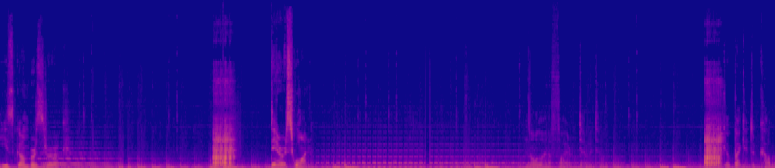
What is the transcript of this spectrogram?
He's gone berserk. There's one. No line of fire, damn it. Go back into cover.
